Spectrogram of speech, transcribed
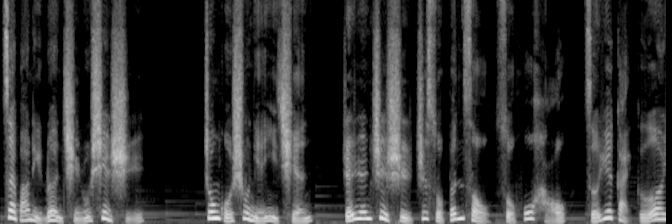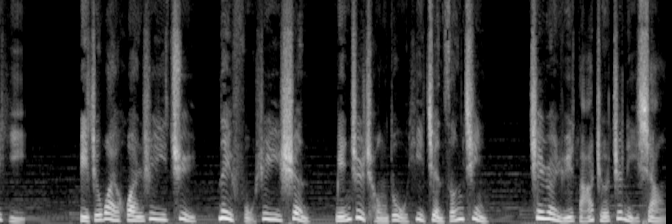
再把理论请入现实。中国数年以前，人人志士之所奔走、所呼号，则曰改革而已。彼之外患日益剧，内腐日益盛，民智程度亦渐增进，浸润于达哲之理想，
